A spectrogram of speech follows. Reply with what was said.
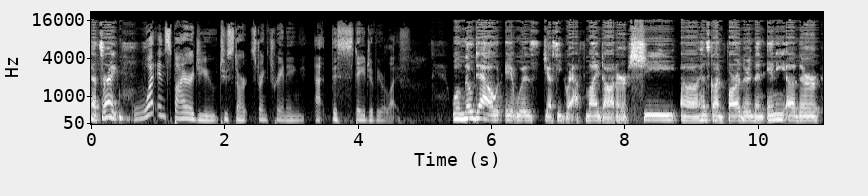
That's right. What inspired you to start strength training at this stage of your life? Well, no doubt it was Jessie Graff, my daughter. She uh, has gone farther than any other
